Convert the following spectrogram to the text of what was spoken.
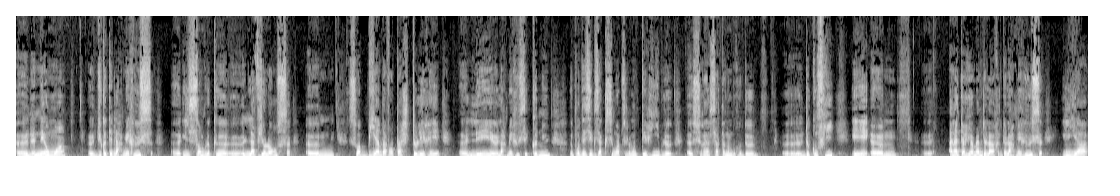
néanmoins, du côté de l'armée russe, il semble que la violence soit bien davantage tolérée euh, l'armée russe est connue euh, pour des exactions absolument terribles euh, sur un certain nombre de, conflits. Et à l'intérieur même de l'armée russe, il y a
